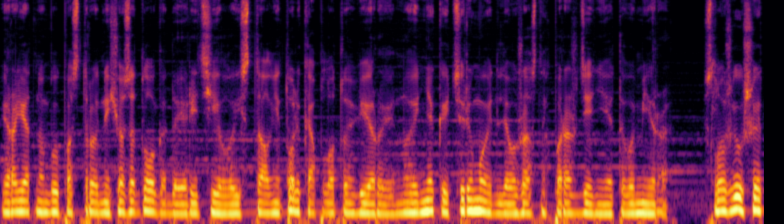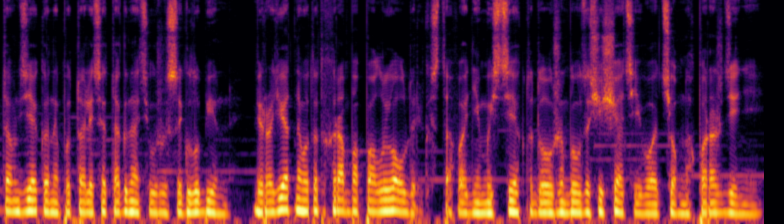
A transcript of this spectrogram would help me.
Вероятно, он был построен еще задолго до Эритилы и стал не только оплотом веры, но и некой тюрьмой для ужасных порождений этого мира. Служившие там диаконы пытались отогнать ужасы глубин. Вероятно, в этот храм попал и Олдрик, став одним из тех, кто должен был защищать его от темных порождений.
